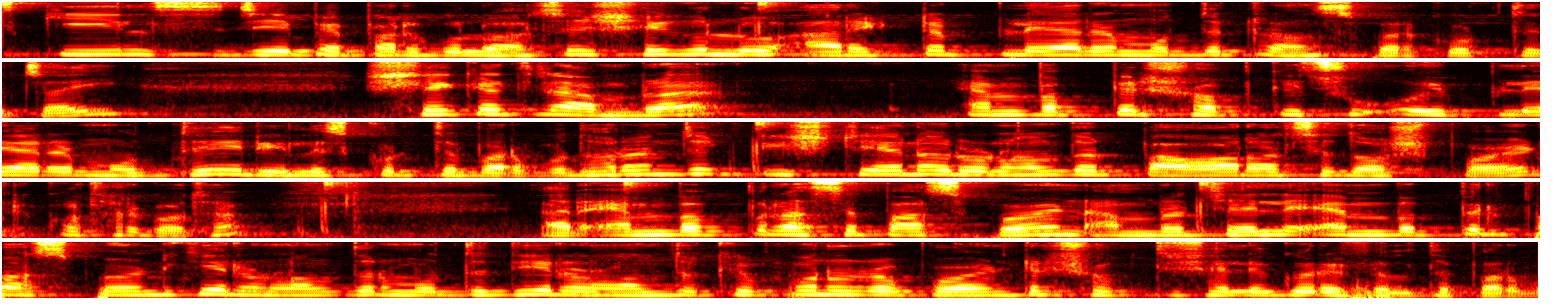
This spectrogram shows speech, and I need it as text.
স্কিলস যে ব্যাপারগুলো আছে, সেগুলো আরেকটা প্লেয়ারের মধ্যে ট্রান্সফার করতে চাই, সেক্ষেত্রে আমরা এমবাপ্পের সব কিছু ওই প্লেয়ারের মধ্যে রিলিজ করতে পারব। ধরেন যে ক্রিস্টিয়ানো রোনালদোর পাওয়ার আছে দশ পয়েন্ট কথার কথা, আর এমবাপ্পের আছে পাঁচ পয়েন্ট আমরা চাইলে এমবাপ্পের পাঁচ পয়েন্টকে রোনালদোর মধ্যে দিয়ে রোনালদোকে পনেরো পয়েন্টের শক্তিশালী করে ফেলতে পারব,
